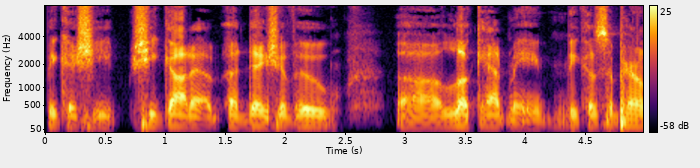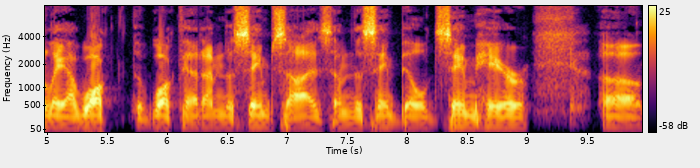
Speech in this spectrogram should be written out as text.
because she she got a, a deja vu uh, look at me because apparently I walked walked that I'm the same size, I'm the same build, same hair. Uh,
